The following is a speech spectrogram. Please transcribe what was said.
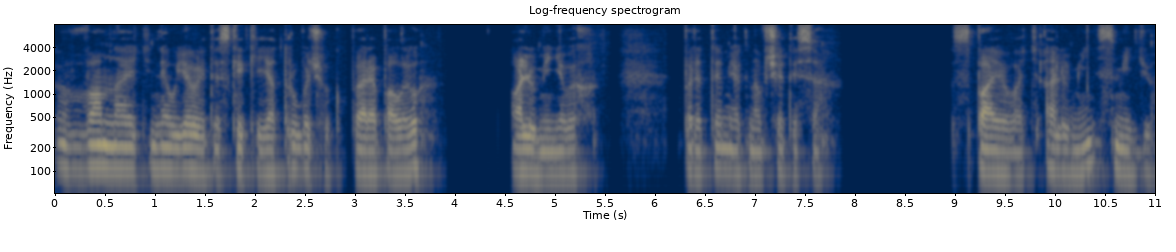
Вам навіть не уявити, скільки я трубочок перепалив алюмінієвих перед тим, як навчитися спаювати алюмінь з міддю.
